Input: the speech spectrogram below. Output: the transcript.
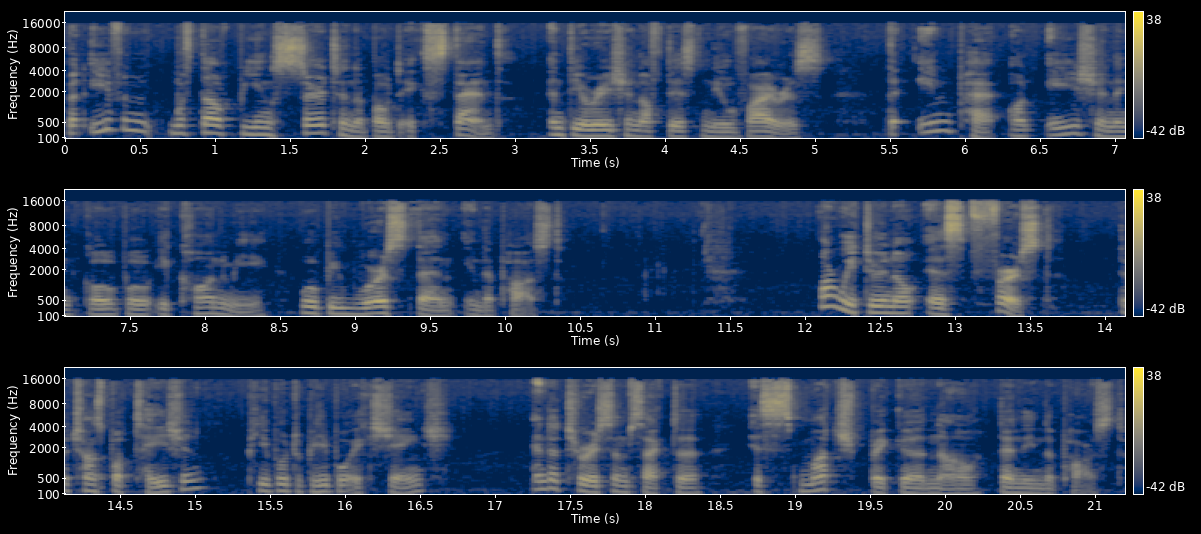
But even without being certain about the extent and duration of this new virus, the impact on Asian and global economy will be worse than in the past. What we do know is first, the transportation, people to people exchange, and the tourism sector is much bigger now than in the past.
